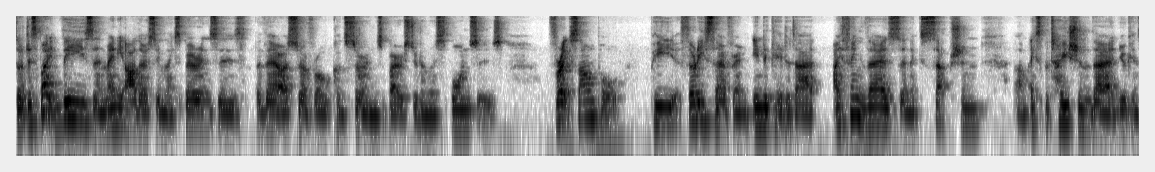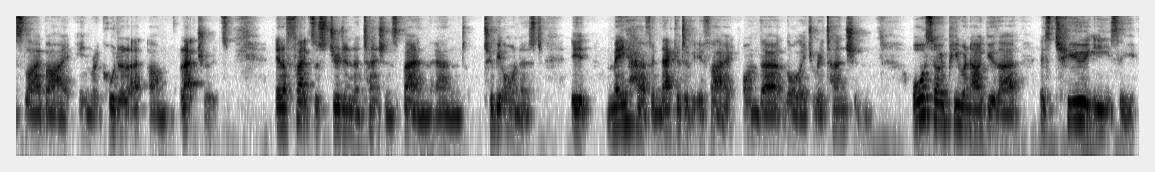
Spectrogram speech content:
So despite these and many other similar experiences, there are several concerns about student responses. For example, P37 indicated that I think there's an exception um, expectation that you can slide by in recorded um, lectures. It affects the student attention span and to be honest, it may have a negative effect on their knowledge retention. Also, P1 argue that it's too easy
